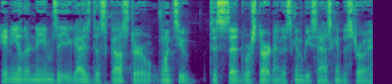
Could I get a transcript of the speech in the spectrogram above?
Any other names that you guys discussed, or once you just said we're starting it, it's going to be Sask and Destroy?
